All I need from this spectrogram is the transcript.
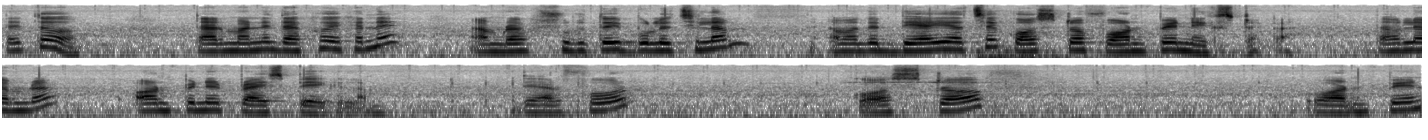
তাই তো? তার মানে দেখো এখানে আমরা শুরুতেই বলেছিলাম, আমাদের দেয়াই আছে cost of one pen X টাকা। তাহলে আমরা অন পেনের প্রাইস পেয়ে গেলাম। Therefore cost of one pen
